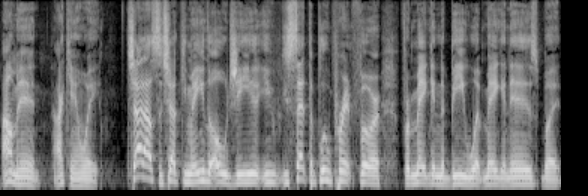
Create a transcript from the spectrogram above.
I'm in. I can't wait. Shout outs to Chucky, man. You the OG. You, you you set the blueprint for for Megan to be what Megan is, but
